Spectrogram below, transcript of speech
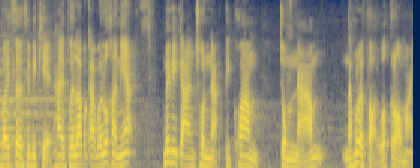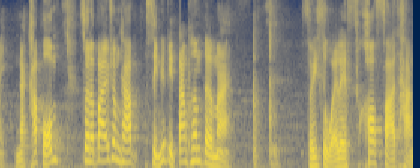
ใบเซอร์ซิบิเคตให้เพื่อรับประกันว่ารถคันนี้ไม่มีการชนหนักพลิกคว่ำจมน้ำน้ำท่วมต่อหรือว่ากรอใหม่นะครับผมส่วนต่อไปผู้ชมครับสิ่งที่ติดตั้งเพิ่มเติมมา สวยๆเลยครอบฝาถัง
